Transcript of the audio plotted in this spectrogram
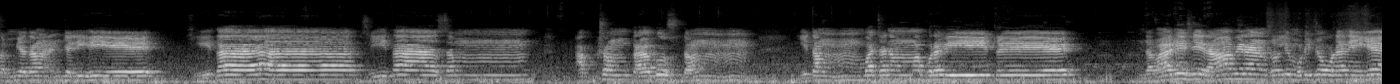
சம்யதாஞ்சலி சீதா சீதாசம் அக்ஷம் ககுஸ்தம் இதம் வச்சனம் அப்ரவீத் இந்த மாதிரி ஸ்ரீ ராமபிரான் சொல்லி முடித்த உடனேயே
